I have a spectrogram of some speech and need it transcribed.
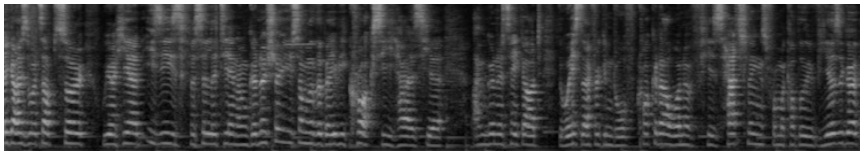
Hey guys, what's up? So we are here at Izzy's facility and I'm gonna show you some of the baby crocs he has here. I'm gonna take out the West African dwarf crocodile, one of his hatchlings from a couple of years ago.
